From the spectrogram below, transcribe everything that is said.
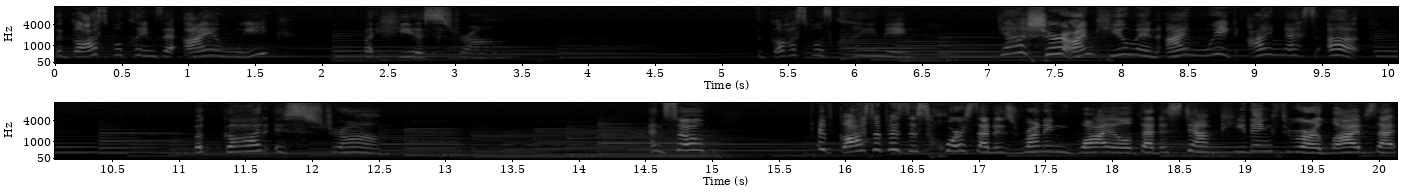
The gospel claims that I am weak, but he is strong. The gospel is claiming, yeah, sure, I'm human, I'm weak, I mess up, but God is strong. And so, if gossip is this horse that is running wild, that is stampeding through our lives, that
